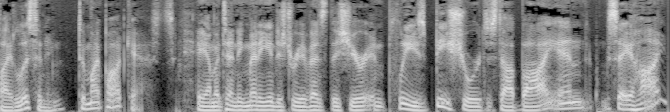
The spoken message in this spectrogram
by listening to my podcasts. Hey, I'm attending many industry events this year, and please be sure to stop by and say hi.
